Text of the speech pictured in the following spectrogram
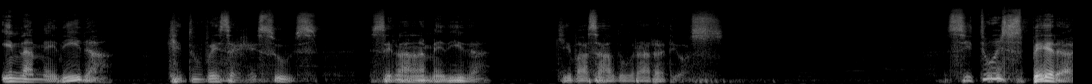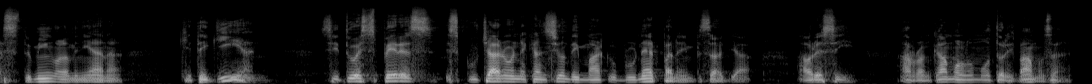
en la medida que tú ves a Jesús, será la medida que vas a adorar a Dios. Si tú esperas domingo a la mañana que te guían, si tú esperas escuchar una canción de Marco Brunet para empezar ya, ahora sí, arrancamos los motores, vamos a...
